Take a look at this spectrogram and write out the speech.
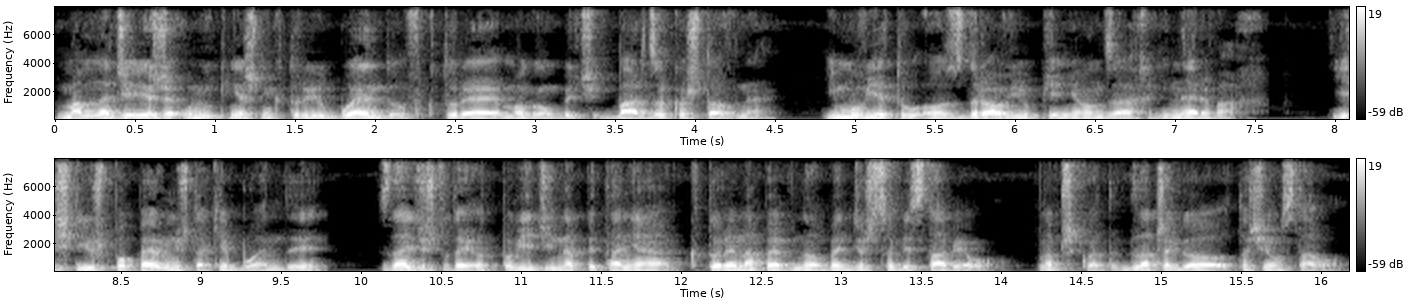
Mam nadzieję, że unikniesz niektórych błędów, które mogą być bardzo kosztowne. I mówię tu o zdrowiu, pieniądzach i nerwach. Jeśli już popełnisz takie błędy, znajdziesz tutaj odpowiedzi na pytania, które na pewno będziesz sobie stawiał. Na przykład, dlaczego to się stało?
